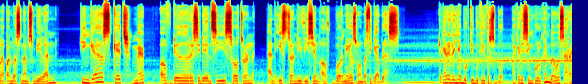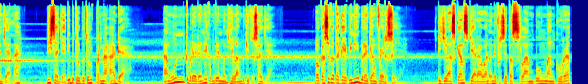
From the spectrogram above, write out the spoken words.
1869 hingga Sketch Map of the Residency Southern and Eastern Division of Borneo 1913. Dengan adanya bukti-bukti tersebut, maka disimpulkan bahwa Saranjana bisa jadi betul-betul pernah ada. Namun keberadaannya kemudian menghilang begitu saja. Lokasi kota gaib ini beragam versi. Dijelaskan sejarawan Universitas Lambung Mangkurat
